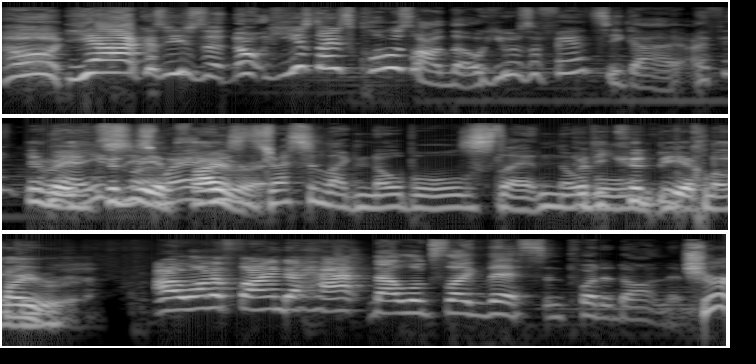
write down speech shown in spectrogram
yeah, because he's a, no, he has nice clothes on though. He was a fancy guy. I think. Yeah, but yeah, he he's, could be a wearing- he's pirate. dressed in like nobles, like noble But he could be a clothing. pirate. I want to find a hat that looks like this and put it on him. Sure.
